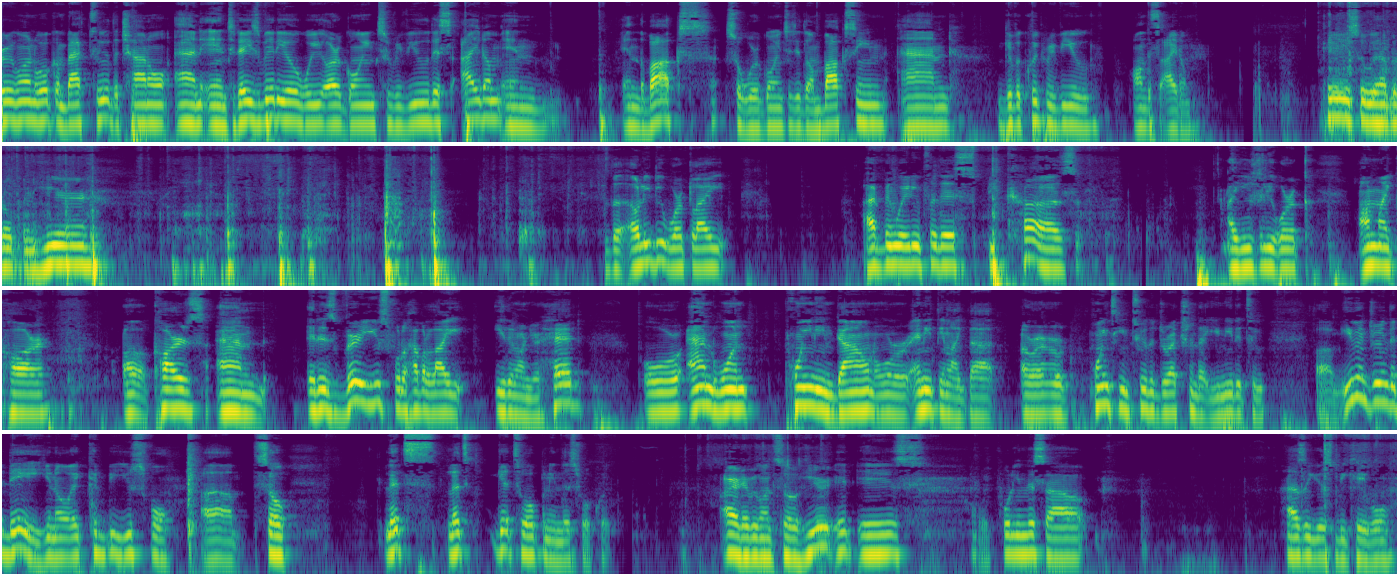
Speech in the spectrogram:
everyone welcome back to the channel. And in today's video we are going to review this item in in the box. So we're going to do the unboxing and give a quick review on this item. Okay so we have it open here. The led work light. I've been waiting for this because i usually work on my car uh, cars and it is very useful to have a light either on your head or and one pointing down or anything like that or, or pointing to the direction that you need it to. Um, even during the day you know it could be useful. Uh, so let's let's get to opening this real quick. All right everyone. So here it is. We're pulling this out. Has a usb cable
